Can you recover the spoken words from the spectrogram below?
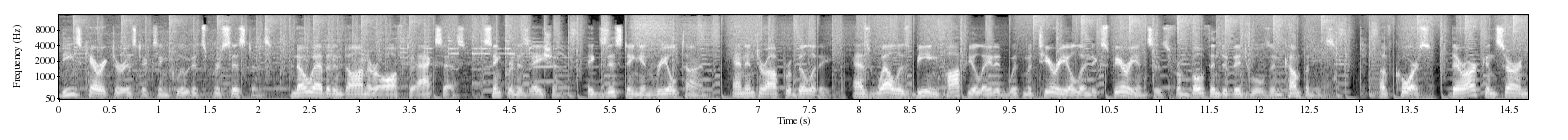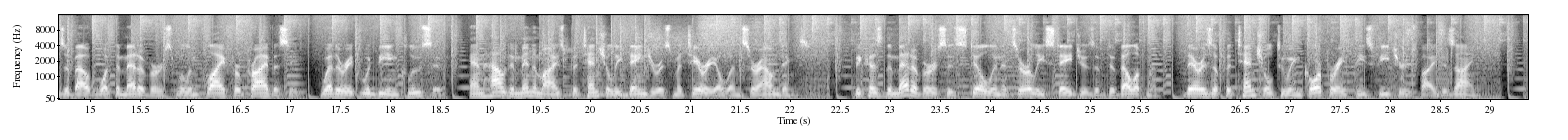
These characteristics include its persistence, no evident on or off to access, synchronization, existing in real time, and interoperability, as well as being populated with material and experiences from both individuals and companies. Of course, there are concerns about what the metaverse will imply for privacy, whether it would be inclusive, and how to minimize potentially dangerous material and surroundings. Because the metaverse is still in its early stages of development, there is a potential to incorporate these features by design.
